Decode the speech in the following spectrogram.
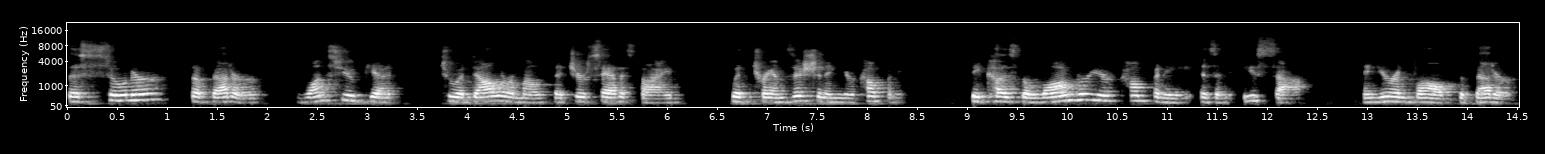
the sooner the better once you get to a dollar amount that you're satisfied with transitioning your company. Because the longer your company is an ESOP and you're involved, the better.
